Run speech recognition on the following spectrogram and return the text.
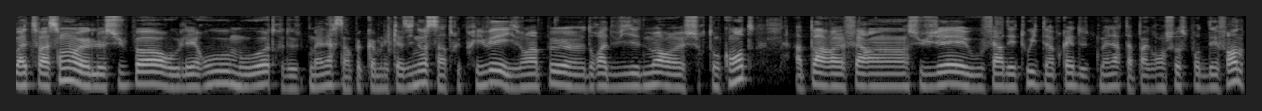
Bah, de toute façon, euh, le support ou les rooms ou autre, de toute manière, c'est un peu comme les casinos, c'est un truc privé. Ils ont un peu euh, droit de vie et de mort euh, sur ton compte. À part euh, faire un sujet ou faire des tweets après, de toute manière, t'as pas grand chose pour te défendre.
